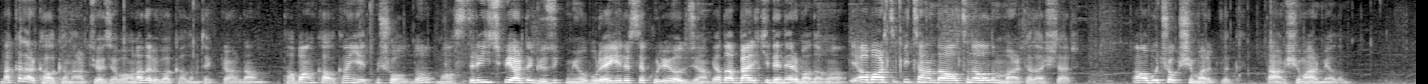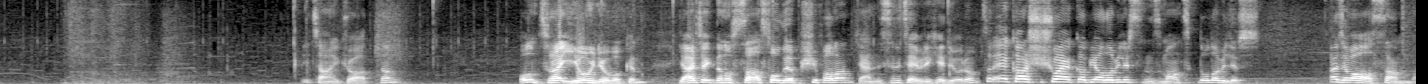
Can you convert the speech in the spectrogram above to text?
Ne kadar kalkan artıyor acaba ona da bir bakalım tekrardan. Taban kalkan 70 oldu. Mastery hiçbir yerde gözükmüyor. Buraya gelirse kuleye öleceğim. Ya da belki denerim adamı. Bir abartıp bir tane daha altın alalım mı arkadaşlar? Ama bu çok şımarıklık. Tamam şımarmayalım. Bir tane Q attım. Oğlum Tra iyi oynuyor bakın. Gerçekten o sağ sol yapışı falan kendisini tebrik ediyorum. Tra'ya karşı şu ayakkabıyı alabilirsiniz. Mantıklı olabilir. Acaba alsam mı?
